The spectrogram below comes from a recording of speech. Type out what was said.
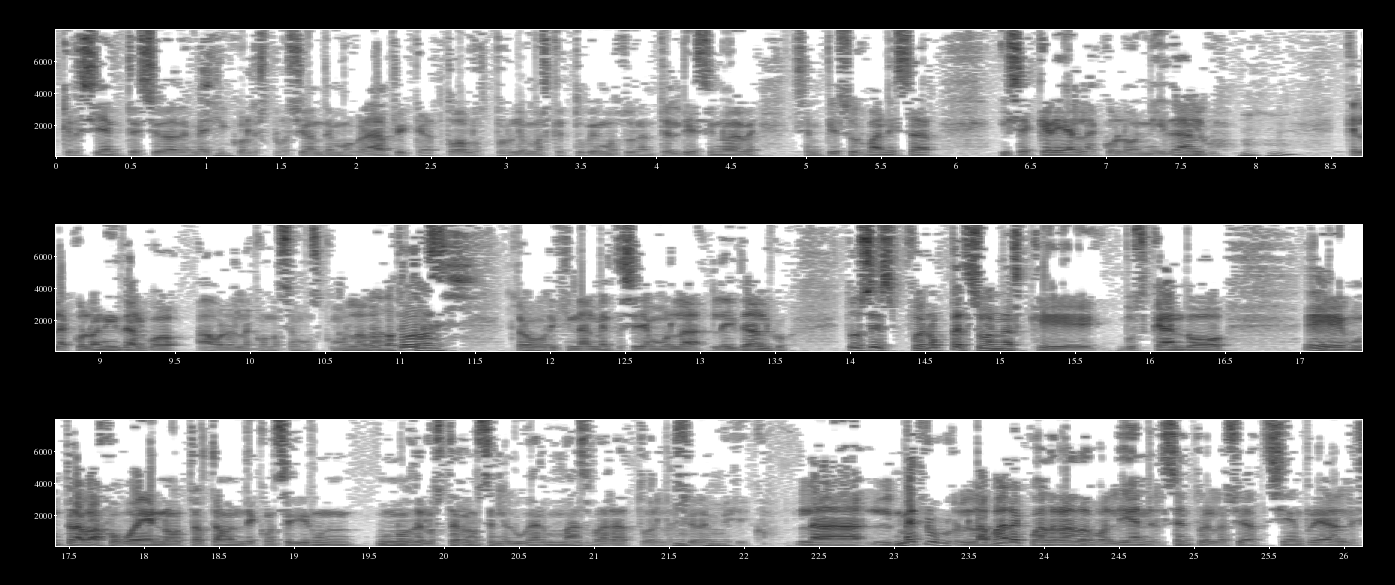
creciente Ciudad de México, la explosión demográfica, todos los problemas que tuvimos durante el XIX, se empieza a urbanizar y se crea la colonia Hidalgo que la colonia Hidalgo ahora la conocemos como, la, Doctores, pero originalmente se llamó la, Hidalgo. Entonces fueron personas que buscando eh, un trabajo bueno trataban de conseguir uno de los terrenos en el lugar más barato de la Ciudad de México. La, el metro, la vara cuadrada valía en el centro de la ciudad 100 reales.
